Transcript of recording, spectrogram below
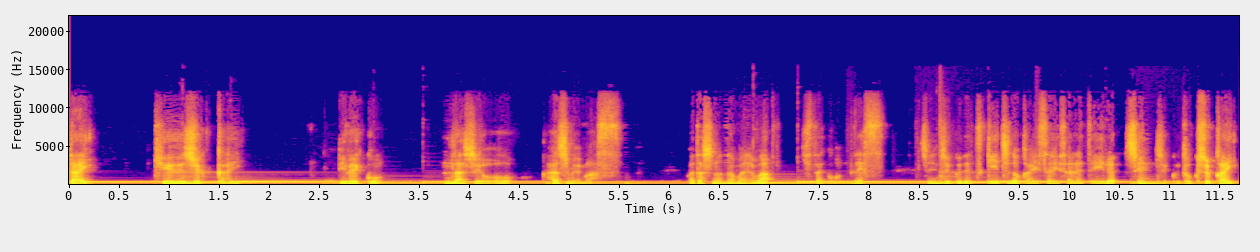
第90回リベコンラジオを始めます。私の名前は久コンです。新宿で月一度開催されている新宿読書会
